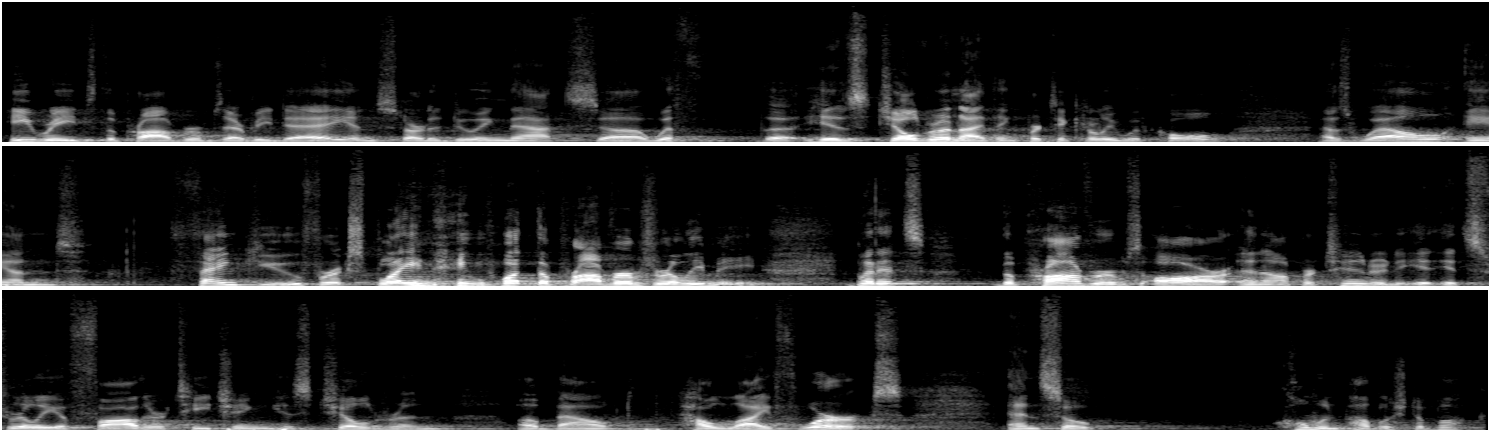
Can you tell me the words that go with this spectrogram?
He reads the Proverbs every day and started doing that uh, with the, his children, I think particularly with Cole as well. And thank you for explaining what the Proverbs really mean. But it's the Proverbs are an opportunity. It, it's really a father teaching his children about how life works. And so Coleman published a book.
